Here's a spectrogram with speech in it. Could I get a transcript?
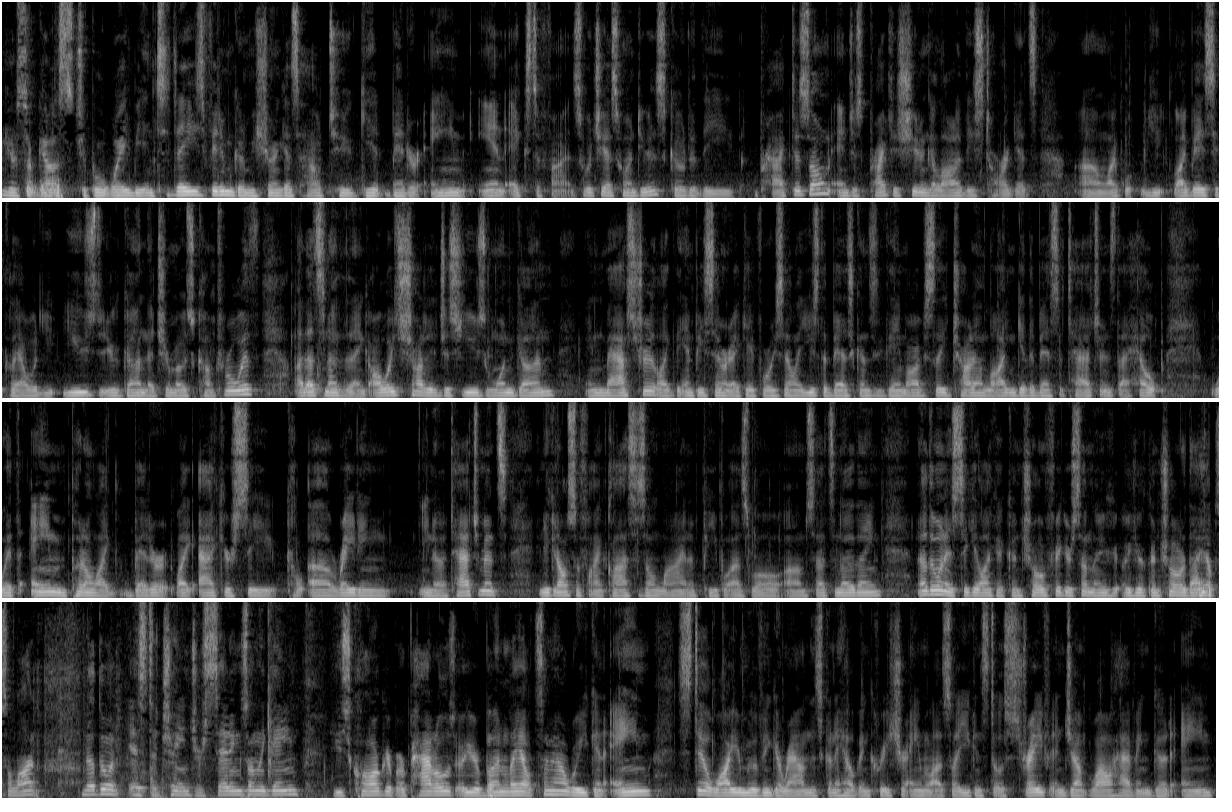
Yo, what's up guys, it's your boy Wavy. In today's video, I'm going to be showing you guys how to get better aim in XDefiant. So what you guys want to do is go to the practice zone and just practice shooting a lot of these targets. Um, like you, like basically I would use your gun that you're most comfortable with. Uh, that's another thing. Always try to just use one gun and master it, like the MP7 or AK-47. I use the best guns in the game. Obviously, try to unlock and get the best attachments that help with aim and put on like better like accuracy uh, rating you know, attachments. And you can also find classes online of people as well. Um, so that's another thing. Another one is to get like a control figure, something, or your controller. That helps a lot. Another one is to change your settings on the game. Use claw grip or paddles or your button layout somehow where you can aim still while you're moving around. That's going to help increase your aim a lot. So you can still strafe and jump while having good aim.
